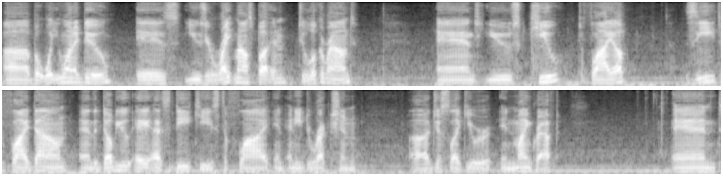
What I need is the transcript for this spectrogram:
Uh, but what you want to do is use your right mouse button to look around and use Q to fly up, Z to fly down, and the WASD keys to fly in any direction uh, just like you were in Minecraft. And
